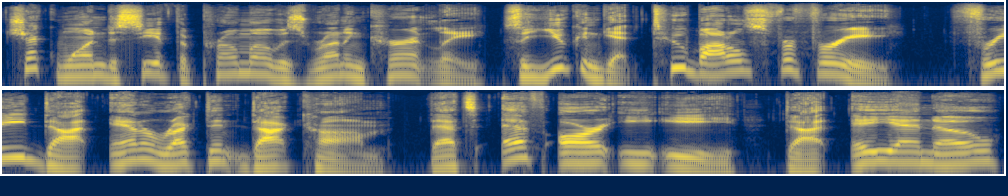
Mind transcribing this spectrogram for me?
Check one to see if the promo is running currently so you can get two bottles for free. Free.anorectant.com. That's F R E E dot A N O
